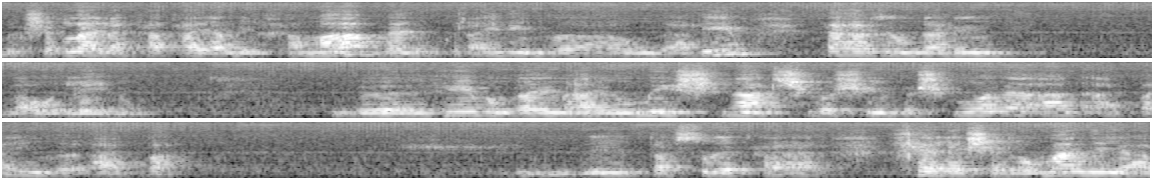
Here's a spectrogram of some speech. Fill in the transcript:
במשך לילה אחת היה מלחמה בין אוקראינים וההונגרים, ככה זה הונגרים באו אלינו. והם הונגרים היו משנת 38' עד 44'. תפסו את החלק של רומניה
